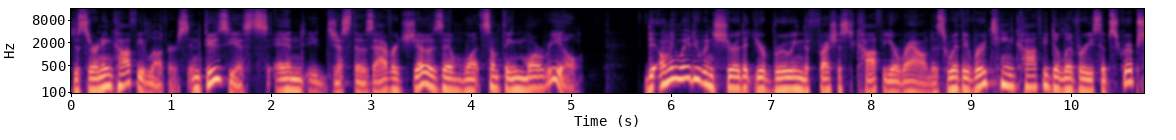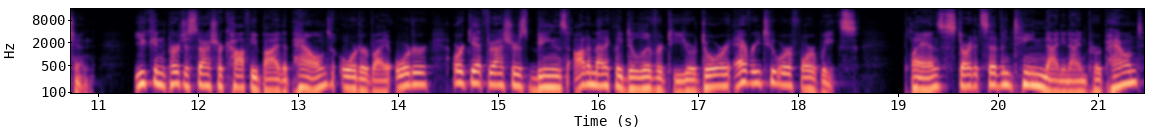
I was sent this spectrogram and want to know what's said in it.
discerning coffee lovers, enthusiasts, and just those average Joes that want something more real. The only way to ensure that you're brewing the freshest coffee around is with a routine coffee delivery subscription. You can purchase Thrasher coffee by the pound, order by order, or get Thrasher's beans automatically delivered to your door every two or four weeks. Plans start at $17.99 per pound,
